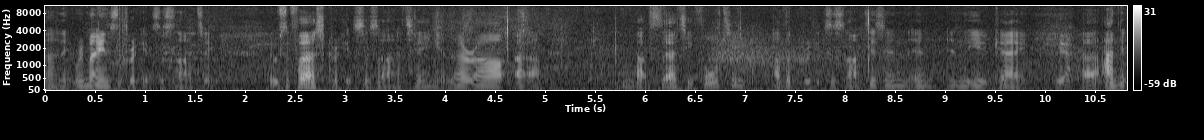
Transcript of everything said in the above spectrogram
and it remains the Cricket Society. It was the first cricket society. There are uh, about 30, 40 other cricket societies in, in, in the UK, Yeah. uh, and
